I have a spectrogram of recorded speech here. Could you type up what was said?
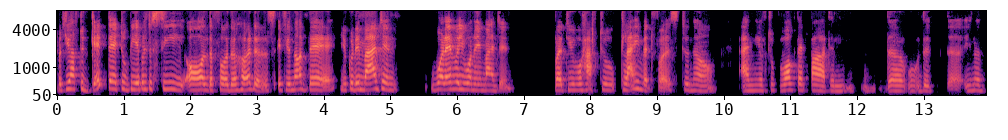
but you have to get there to be able to see all the further hurdles. If you're not there, you could imagine whatever you want to imagine, but you have to climb it first to know, and you have to walk that path. And the the, the you know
